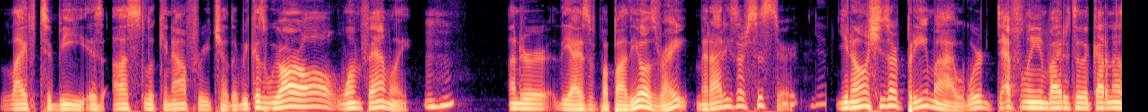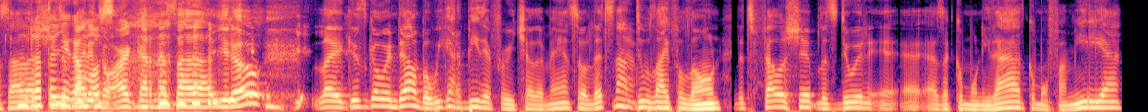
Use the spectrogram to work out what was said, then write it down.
life to be is us looking out for each other because we are all one family Mm-hmm. Under the eyes of Papa Dios, right? Merari's our sister. You know, she's our prima. We're definitely invited to the carne asada. She's invited to our carne asada, you know? like it's going down, but we got to be there for each other, man. So let's not Yeah. do life alone. Let's fellowship. Let's do it uh, as a comunidad, como familia,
